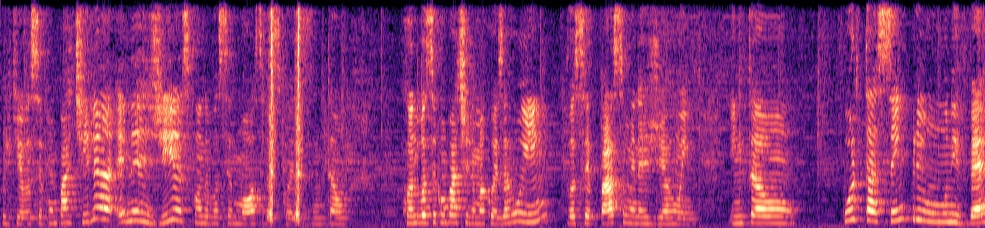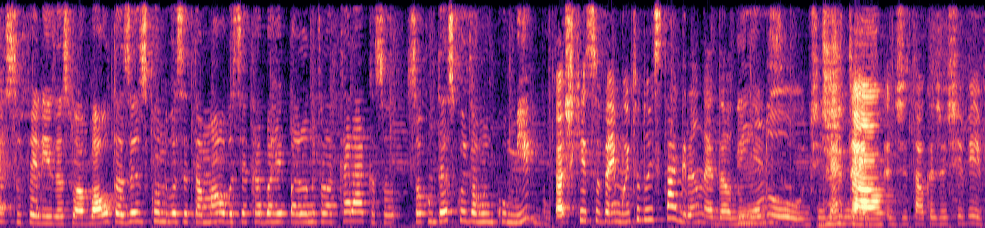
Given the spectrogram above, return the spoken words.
porque você compartilha energias quando você mostra as coisas. Então, quando você compartilha uma coisa ruim, você passa uma energia ruim. Então, por estar sempre um universo feliz à sua volta, às vezes quando você tá mal, você acaba reparando e fala: Caraca, só, só acontece coisa ruim comigo. Eu acho que isso vem muito do Instagram, né? Do, do mundo de Digital. internet digital que a gente vive.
